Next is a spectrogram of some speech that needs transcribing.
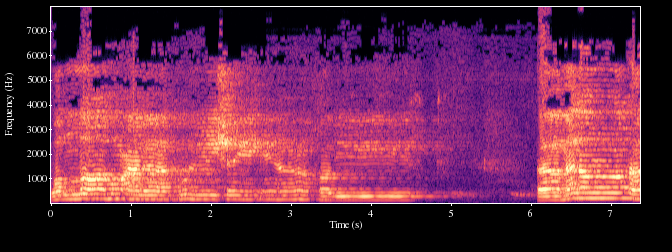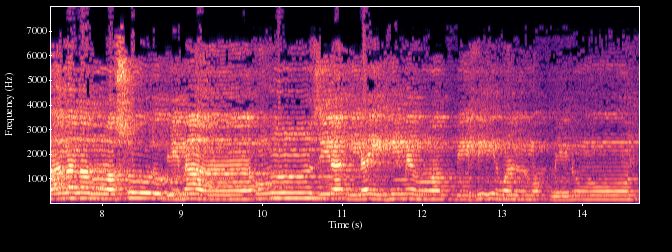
والله على كل شيء قدير. آمن, آمن الرسول بما أنزل إليه من ربه والمؤمنون.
